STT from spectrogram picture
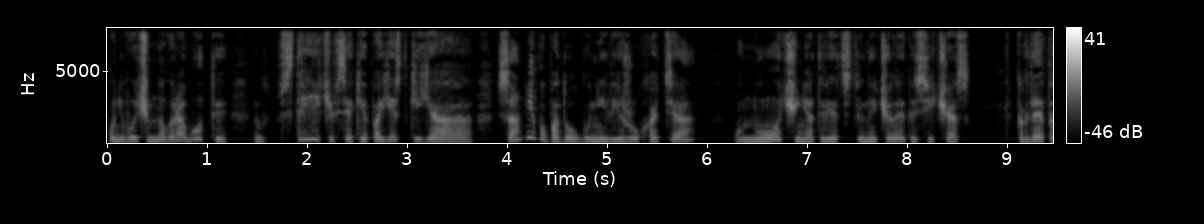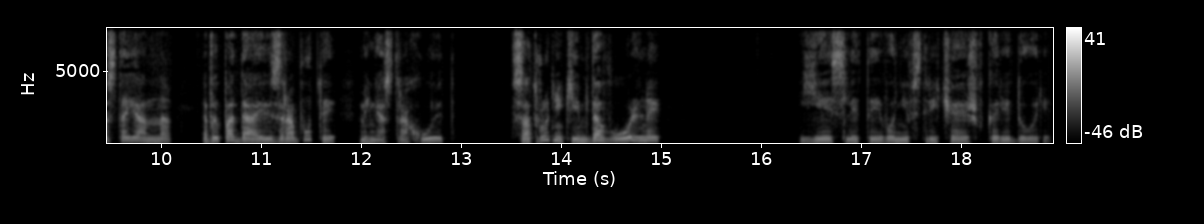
У него очень много работы, встречи, всякие поездки. Я сам его подолгу не вижу, хотя он очень ответственный человек, и сейчас, когда я постоянно выпадаю из работы, меня страхует. Сотрудники им довольны. Если ты его не встречаешь в коридоре,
